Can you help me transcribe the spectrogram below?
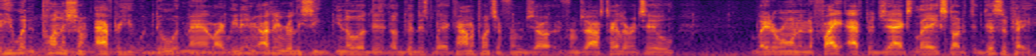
he wouldn't punish him after he would do it, man. Like we didn't, I didn't really see, you know, a, a good display of counterpunching from jo, from Josh Taylor until later on in the fight after Jack's legs started to dissipate.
